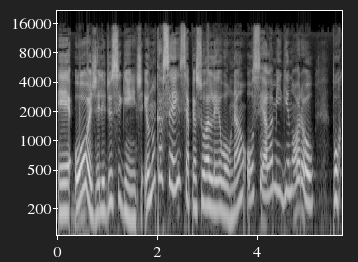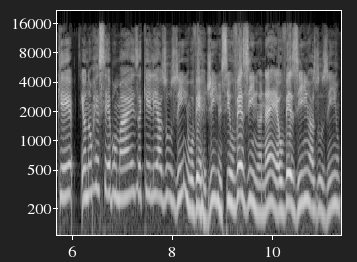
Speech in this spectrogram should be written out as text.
É, hoje ele diz o seguinte: eu nunca sei se a pessoa leu ou não, ou se ela me ignorou, porque eu não recebo mais aquele azulzinho, o verdinho, sim, o Vzinho, né? É o Vzinho azulzinho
